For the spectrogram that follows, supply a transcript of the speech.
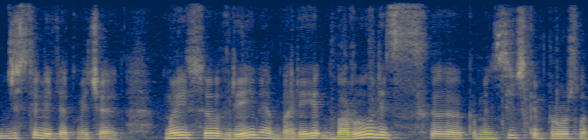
десятилетие отмечает. Мы все время боре- боролись с э, коммунистическим прошлым.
